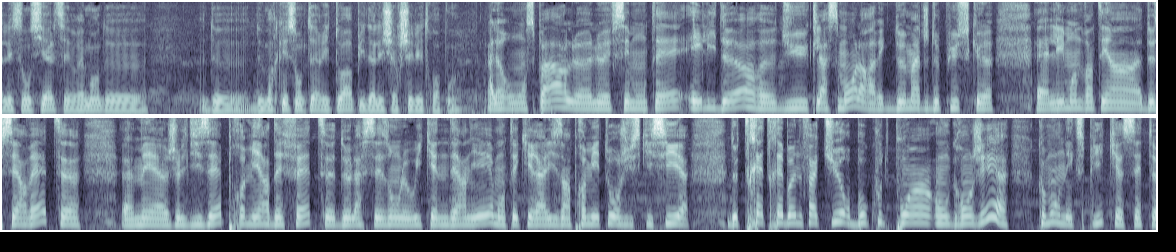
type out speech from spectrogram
l'essentiel, c'est vraiment de, de, marquer son territoire puis d'aller chercher les trois points. Alors on se parle, le FC Montais est leader du classement, alors avec deux matchs de plus que les moins de 21 de Servette, mais je le disais, première défaite de la saison le week-end dernier, Montais qui réalise un premier tour jusqu'ici de très très bonne facture, beaucoup de points engrangés. Comment on explique cette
